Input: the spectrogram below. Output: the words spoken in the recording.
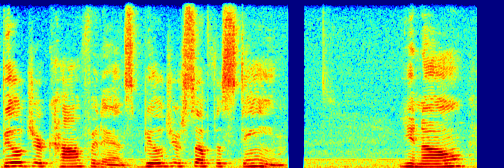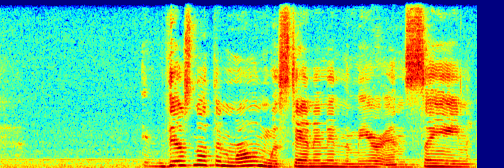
build your confidence, build your self-esteem. You know, there's nothing wrong with standing in the mirror and saying,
